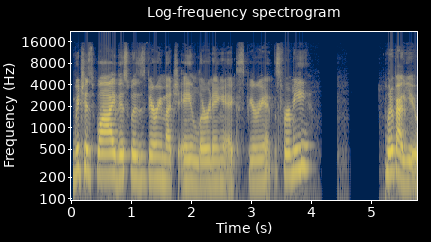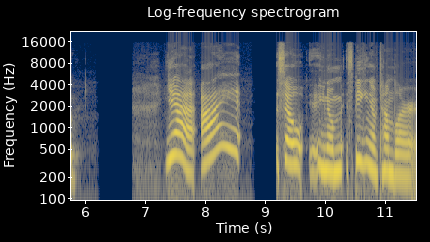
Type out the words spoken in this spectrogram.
which is why this was very much a learning experience for me. What about you? Yeah, I so you know, speaking of Tumblr,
